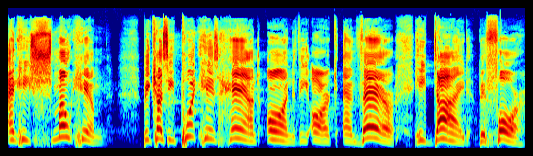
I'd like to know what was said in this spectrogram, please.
and he smote him because he put his hand on the ark, and there he died before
